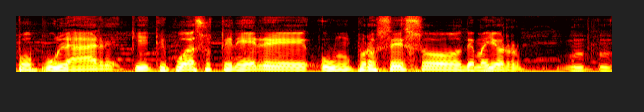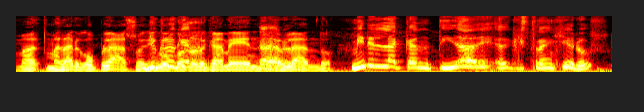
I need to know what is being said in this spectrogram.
popular que, que pueda sostener eh, un proceso de mayor, más largo plazo, Yo digo económicamente claro, hablando. Miren la cantidad de extranjeros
